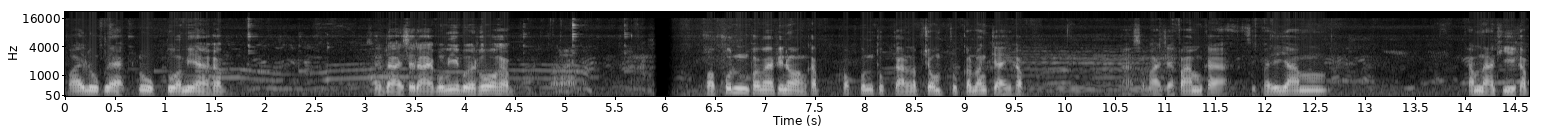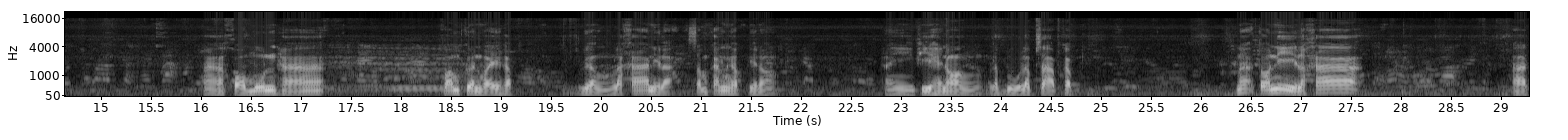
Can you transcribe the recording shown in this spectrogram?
ควายลูกแรกลูกตัวเมียครับ เสียดายเสียดายผมมีเบอร์โทรครับ ขอบคุณพ่อแม่พี่น้องครับ ขอบคุณทุกการรับชมทุกกำลังใจครับสบายใจฟาร์มกะสิพยายามทำหน้าที่ครับ หาข้อมูลหาความเคลื่อนไหวครับ เรื่องราคานี่แหละสำคัญครับพี่น้อง ให้พี่ให้น้องรับรู้รับทราบครับ ณตอนนี้ราคาอาจ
